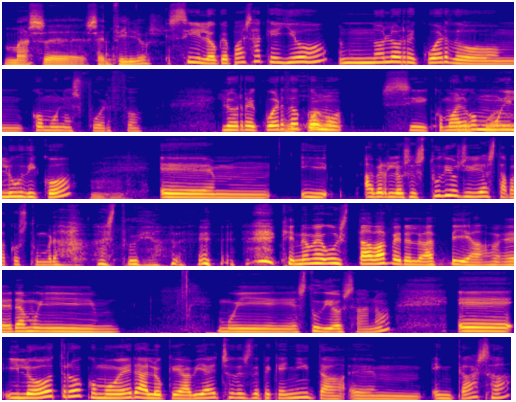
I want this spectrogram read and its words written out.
más eh, sencillos. Sí, lo que pasa que yo no lo recuerdo mm, como un esfuerzo. Lo recuerdo como, sí, como Un algo muy lúdico. Em, y, a ver, los estudios yo ya estaba acostumbrada a estudiar, que no me gustaba, pero lo hacía, era muy, muy estudiosa, ¿no? Eh, y lo otro, como era lo que había hecho desde pequeñita em, en casa,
